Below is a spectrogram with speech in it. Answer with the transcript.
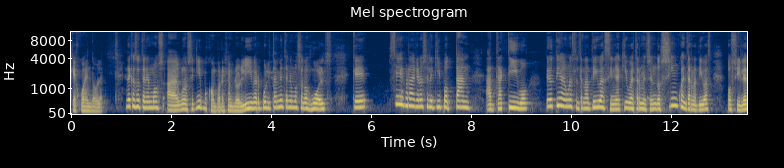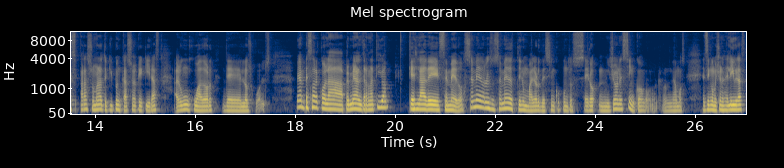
que jueguen doble. En este caso tenemos a algunos equipos, como por ejemplo Liverpool, y también tenemos a los Wolves, que sí es verdad que no es el equipo tan atractivo, pero tiene algunas alternativas y aquí voy a estar mencionando 5 alternativas posibles para sumar a tu equipo en caso de que quieras algún jugador de los Wolves. Voy a empezar con la primera alternativa, que es la de Semedo. Semedo, Nelson Semedo, tiene un valor de 5.0 millones, 5, digamos, en 5 millones de libras.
